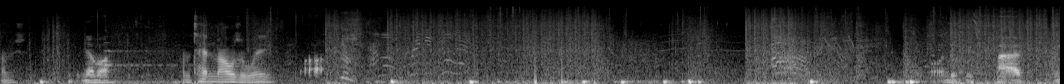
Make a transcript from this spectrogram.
I'm Never. I'm ten miles away. Ah. Oh, this is. bad. I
